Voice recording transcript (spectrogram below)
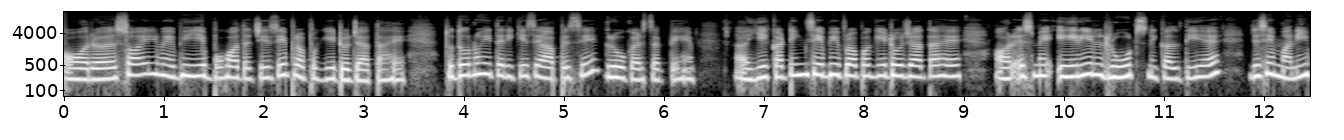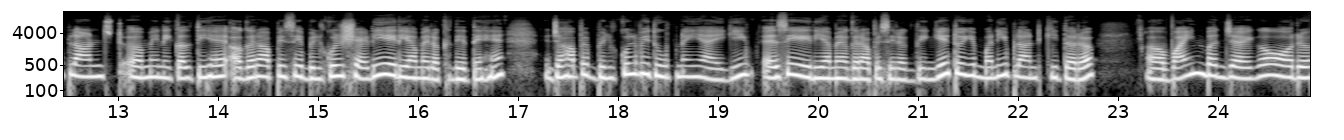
और सॉइल में भी ये बहुत अच्छे से प्रोपगेट हो जाता है। तो दोनों ही तरीके से आप इसे ग्रो कर सकते हैं। ये कटिंग से भी प्रोपगेट हो जाता है और इसमें एरियल रूट्स निकलती है, जैसे मनी प्लांट में निकलती है। अगर आप इसे बिल्कुल शेडी एरिया में रख देते हैं, जहाँ पे बिल्कुल भी धूप नहीं आएगी, ऐसे एरिया में अगर आप इसे रख देंगे तो ये मनी प्लांट की तरह वाइन बन जाएगा और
